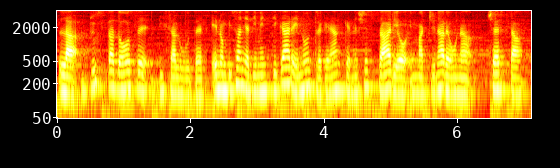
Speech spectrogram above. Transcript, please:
la giusta dose di salute e non bisogna dimenticare inoltre che è anche necessario immaginare una certa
